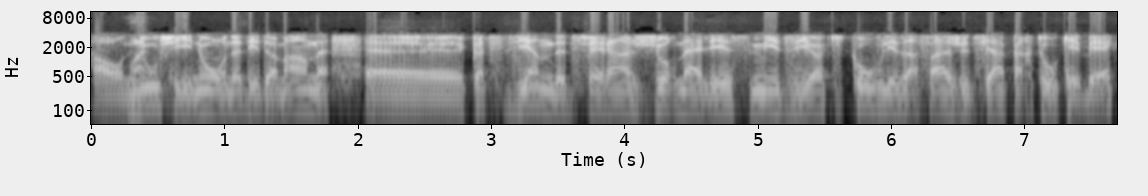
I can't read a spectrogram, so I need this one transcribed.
Alors, Ouais. nous, chez nous, on a des demandes euh, quotidiennes de différents journalistes, médias qui couvrent les affaires judiciaires partout au Québec.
